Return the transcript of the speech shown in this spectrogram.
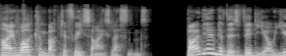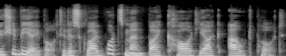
Hi and welcome back to Free Science Lessons. By the end of this video, you should be able to describe what's meant by cardiac output.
